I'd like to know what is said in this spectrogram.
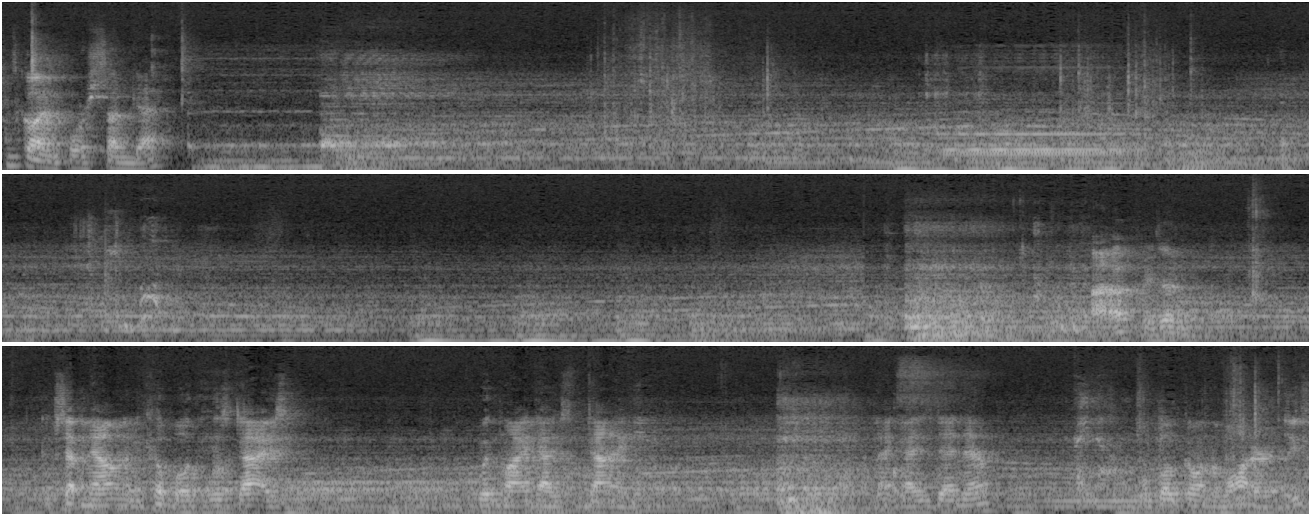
Let's go ahead and force death. Good. Except now I'm gonna kill both of his guys with my guys dying. That guy's dead now. We'll both go in the water at least.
